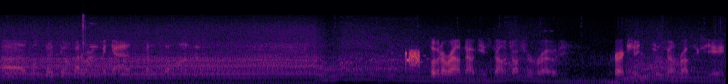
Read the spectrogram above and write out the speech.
Uh, 122, I'm about to run out gas, but I'm still on him. Flipping around now eastbound Joshua Road. Correction, eastbound Route 68.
